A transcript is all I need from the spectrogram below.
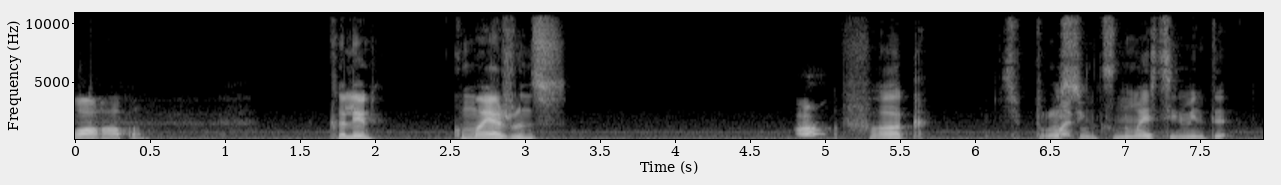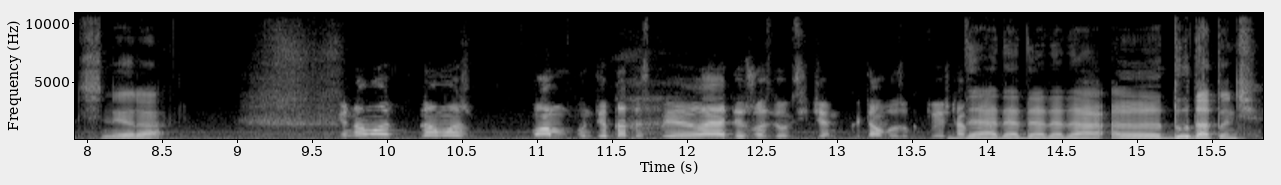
What happened? Călin, cum ai ajuns? Ha? Fuck. Ce prost sunt, nu mai țin minte cine era. Eu n-am, n-am, m-am îndreptat spre aia de jos, de oxigen, cât am văzut că tu ești acolo. Da, da, da, da, da. Uh, Dud atunci.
